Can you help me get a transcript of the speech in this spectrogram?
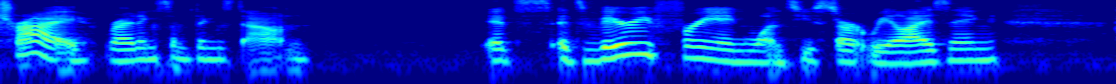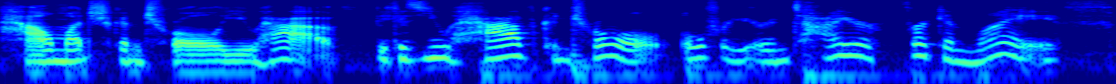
try writing some things down. It's it's very freeing once you start realizing how much control you have because you have control over your entire freaking life.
